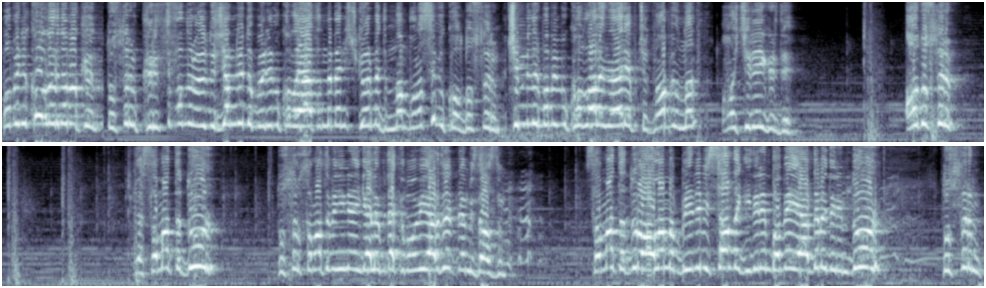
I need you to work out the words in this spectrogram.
Bobby'nin kollarına bakın. Dostlarım Christopher'ı öldüreceğim diyor da böyle bir kol hayatımda ben hiç görmedim lan. Bu nasıl bir kol dostlarım? Kim bilir Bobby bu kollarla neler yapacak? Ne yapıyorsun lan? Aha içeriye girdi. Aha dostlarım. Ya Samantha dur. Dostlarım Samantha beni yine engelliyor. Bir dakika Bobby'ye yardım etmemiz lazım. Samantha dur ağlama. Beni bir sal da gidelim Bobby'ye yardım edelim. Dur. Dostlarım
